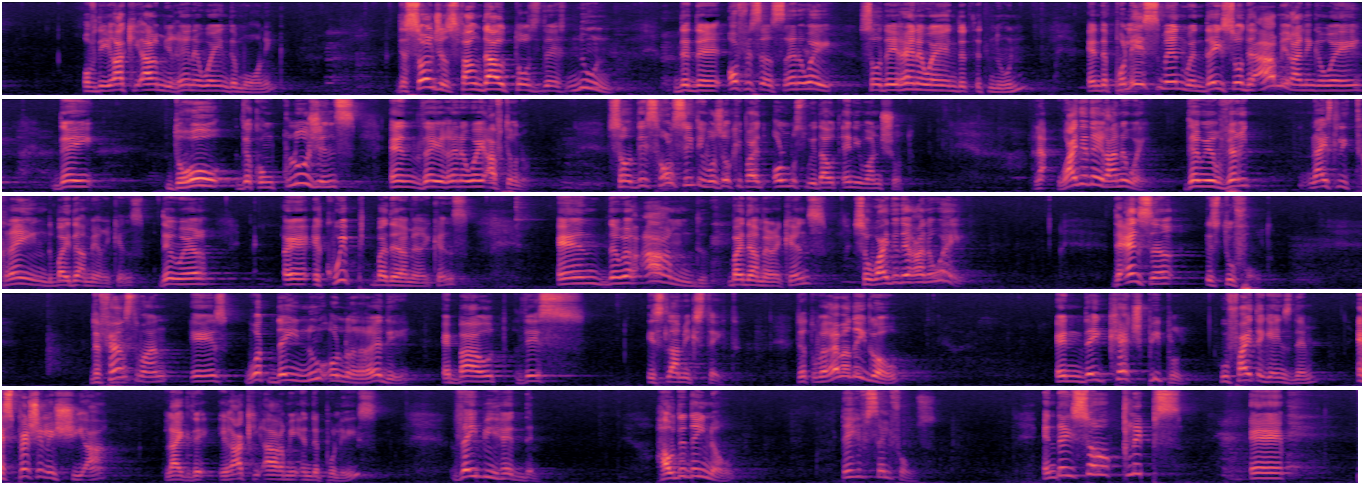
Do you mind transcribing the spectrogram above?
of the Iraqi army ran away in the morning. The soldiers found out towards the noon that the officers ran away, so they ran away the, at noon. And the policemen, when they saw the army running away, they drew the conclusions and they ran away afternoon. So this whole city was occupied almost without any one shot. Now, why did they run away? They were very nicely trained by the Americans. They were uh, equipped by the Americans. And they were armed by the Americans. So why did they run away? The answer is twofold. The first one is what they knew already about this Islamic State. That wherever they go and they catch people who fight against them, especially Shia, like the Iraqi army and the police, they behead them. How did they know? They have cell phones. And they saw clips. Uh,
